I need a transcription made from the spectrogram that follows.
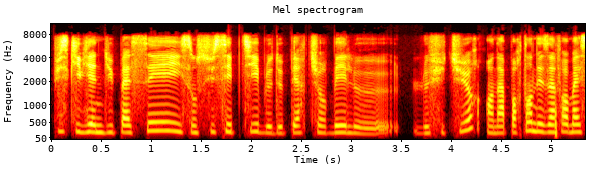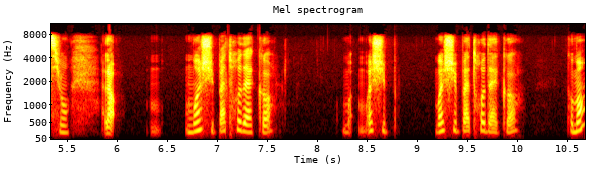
puisqu'ils viennent du passé, ils sont susceptibles de perturber le, le futur en apportant des informations. Alors, moi, je suis pas trop d'accord. Moi, moi, je suis moi, je suis pas trop d'accord. Comment?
